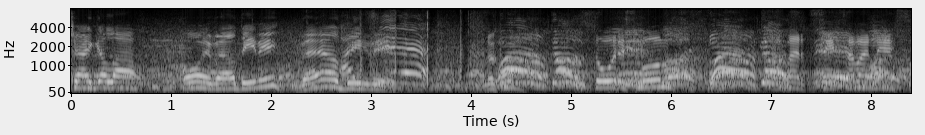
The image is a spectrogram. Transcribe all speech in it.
šai galā, oi, vēl divi, vēl divi. Nu ko, stūris mums, Roberts ir savainieks,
